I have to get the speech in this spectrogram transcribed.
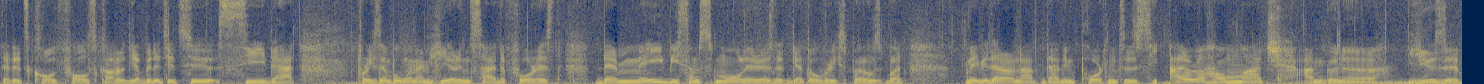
that it's called false color, the ability to see that. For example, when I'm here inside the forest, there may be some small areas that get overexposed, but maybe they are not that important to see. I don't know how much I'm gonna use it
